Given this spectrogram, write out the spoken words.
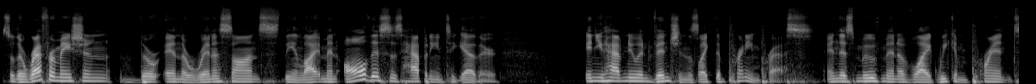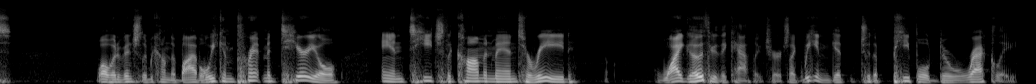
So the Reformation the, and the Renaissance, the Enlightenment, all this is happening together. And you have new inventions like the printing press and this movement of like we can print what would eventually become the Bible. We can print material and teach the common man to read. Why go through the Catholic Church? Like we can get to the people directly.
